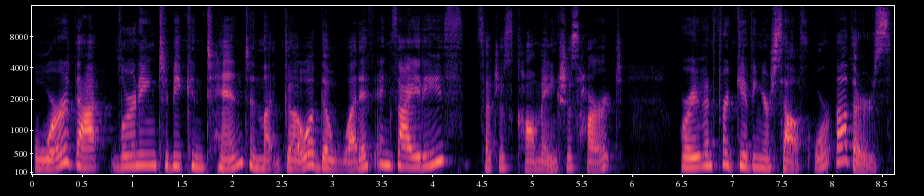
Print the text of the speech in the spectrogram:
or that learning to be content and let go of the what if anxieties, such as calm, anxious heart, or even forgiving yourself or others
